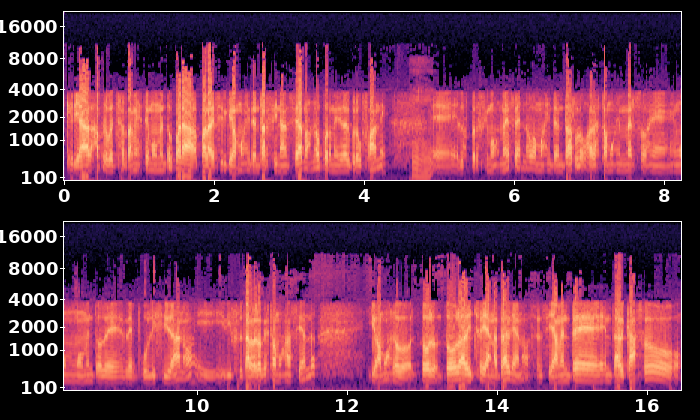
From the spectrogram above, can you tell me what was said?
quería aprovechar también este momento para, para decir que vamos a intentar financiarnos ¿no? por medio de crowdfunding eh, los próximos meses no vamos a intentarlo. Ahora estamos inmersos en, un momento de, publicidad ¿no? y, disfrutar de lo que estamos haciendo. Y vamos lo, todo todo lo ha dicho ya Natalia no sencillamente en tal caso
